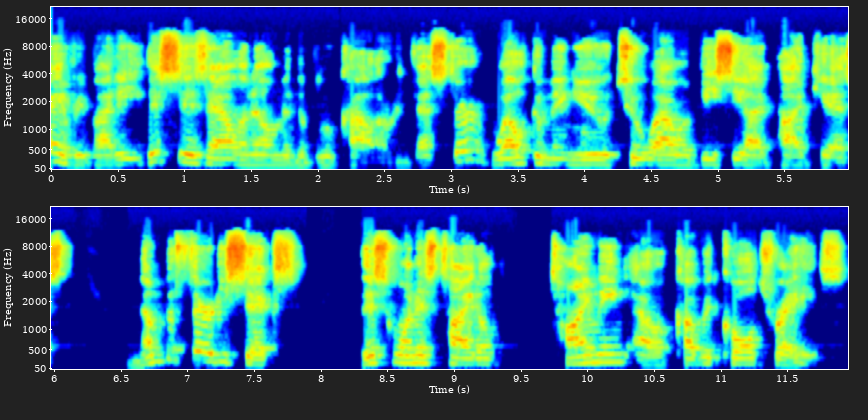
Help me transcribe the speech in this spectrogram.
Hi, everybody. This is Alan Ellman, the Blue Collar Investor, welcoming you to our BCI podcast number 36. This one is titled Timing Our Covered Call Trades.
